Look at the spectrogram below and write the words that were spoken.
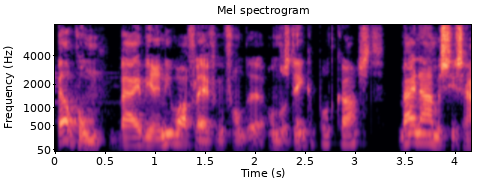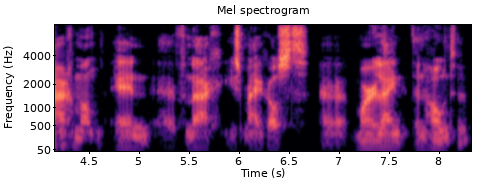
Welkom bij weer een nieuwe aflevering van de Anders Denken podcast. Mijn naam is Sis Hageman en uh, vandaag is mijn gast uh, Marjolein ten Hoonte.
